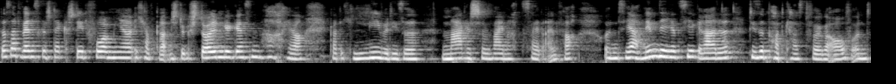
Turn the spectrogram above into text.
Das Adventsgesteck steht vor mir. Ich habe gerade ein Stück Stollen gegessen. Ach ja, Gott, ich liebe diese magische Weihnachtszeit einfach. Und ja, nehme dir jetzt hier gerade diese Podcast-Folge auf und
